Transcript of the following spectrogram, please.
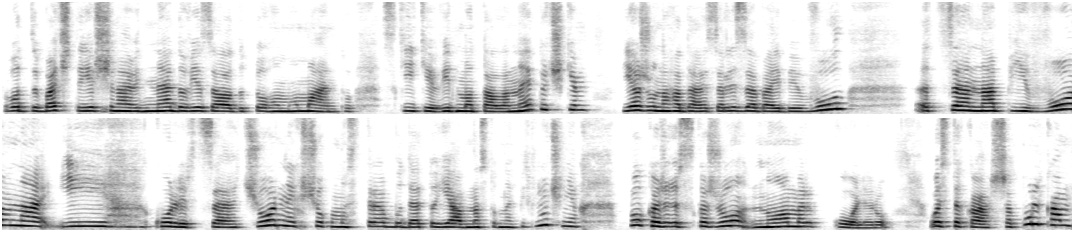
От, бачите, я ще навіть не дов'язала до того моменту, скільки відмотала ниточки. В'яжу, нагадаю, Alize Baby Wool. Це напіввовна і колір це чорний. Якщо комусь треба буде, то я в наступних підключеннях покажу, скажу номер кольору. Ось така шапулька.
